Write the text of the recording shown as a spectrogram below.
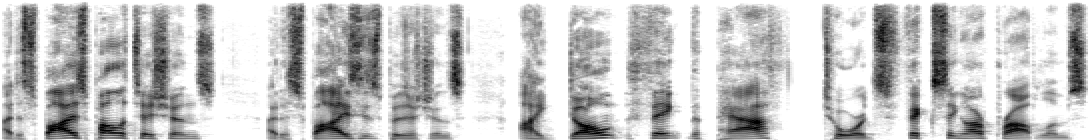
I despise politicians. I despise these positions. I don't think the path towards fixing our problems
